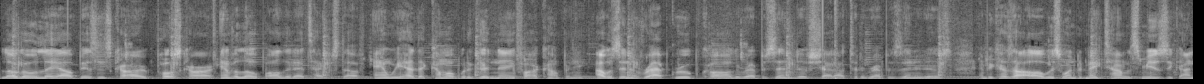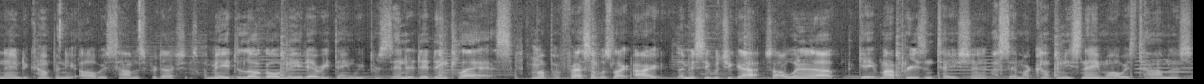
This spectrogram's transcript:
logo, layout, business card, postcard, envelope, all of that type of stuff. And we had to come up with a good name for our company. I was in a rap group called The Representatives. Shout out to the Representatives. And because I always wanted to make timeless music, I named the company Always Timeless Productions. I made the logo, made everything. We presented it in class. My professor was like, all right, let me see what you got. So I went up, gave my presentation. I said my company's name, Always Timeless.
